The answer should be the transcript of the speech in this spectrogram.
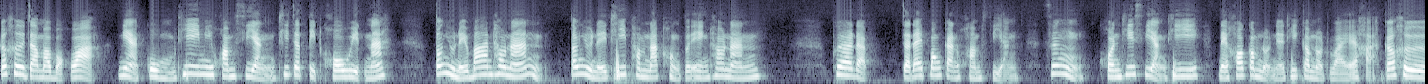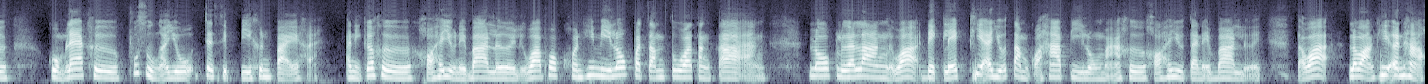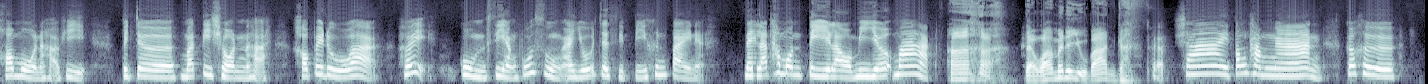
ก็คือจะมาบอกว่าเนี่ยกลุ่มที่มีความเสี่ยงที่จะติดโควิดนะ ต้องอยู่ในบ้านเท่านั้น ต้องอยู่ในที่พำนักของตัวเองเท่านั้น เพื่อแบบจะได้ป้องกันความเสี่ยง ซึ่งคนที่เสี่ยงที่ในข้อกำหนดเนี่ยที่กำหนดไว้อะค่ะ ก็คือกลุ่มแรกคือผู้สูงอายุ 70 ปีขึ้นไปค่ะ อันนี้ก็คือขอให้อยู่ในบ้านเลย หรือว่าพวกคนที่มีโรคประจำตัวต่างๆ โรคเรื้อรัง หรือว่าเด็กเล็กที่อายุต่ำกว่า 5 ปีลงมา คือ ขอให้อยู่แต่ในบ้านเลย แต่ว่าระหว่างที่เอิญหาข้อมูลนะคะพี่ ไปเจอมติชนนะคะเขาไปดูว่า เฮ้ย กลุ่มเสี่ยงผู้สูงอายุ 70 ปีขึ้นไปเนี่ย ในรัฐมนตรีเรามีเยอะมากอ่าแต่ว่าไม่ได้อยู่บ้านกันแบบใช่ต้องทำงานก็คือ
